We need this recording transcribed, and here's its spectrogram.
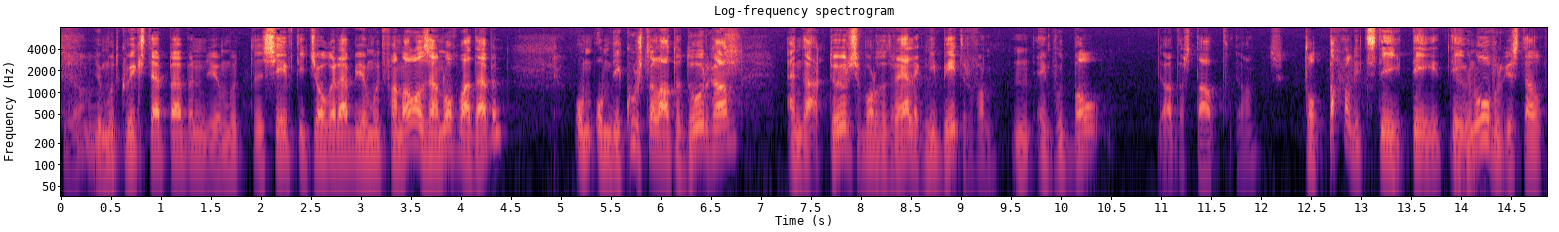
Ja. je moet Quickstep hebben, je moet eh, Safety Jogger hebben, je moet van alles en nog wat hebben om, om die koers te laten doorgaan. En de acteurs worden er eigenlijk niet beter van. In voetbal, ja, daar staat ja, totaal iets te- te- tegenovergesteld.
